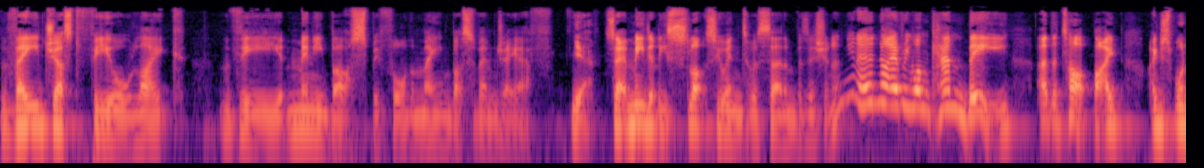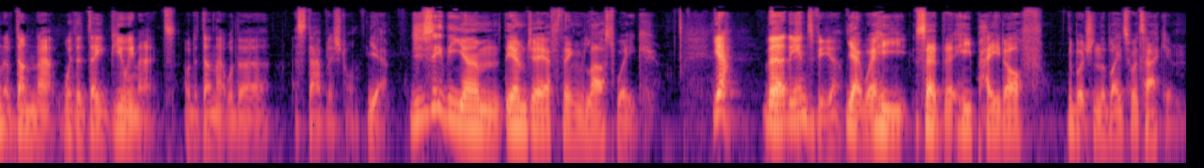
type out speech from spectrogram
they just feel like the mini boss before the main boss of MJF. Yeah. So it immediately slots you into a certain position. And, you know, not everyone can be at the top, but I, I just wouldn't have done that with a debuting act. I would have done that with a established one. Yeah. Did you see the um, the MJF thing last week? Yeah, the, Yeah, the interview, yeah. Yeah, where he said that he paid off the Butcher and the Blade to attack him.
